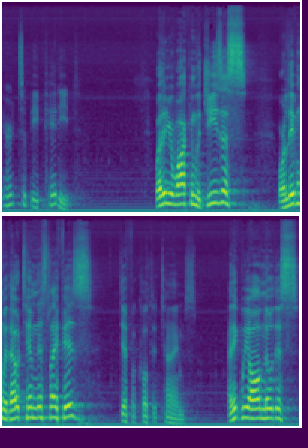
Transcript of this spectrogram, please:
you're to be pitied. Whether you're walking with Jesus or living without him, this life is difficult at times. I think we all know this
